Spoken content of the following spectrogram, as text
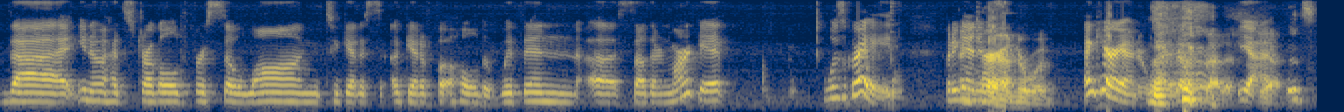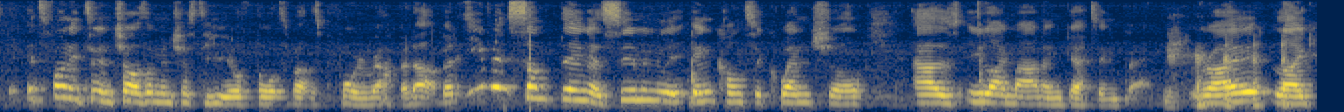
that you know had struggled for so long to get a uh, get a foothold within a southern market was great but again and Carrie was- Underwood. and Carrie Underwood That's about it. Yeah. It's it's funny too, and Charles, I'm interested to hear your thoughts about this before we wrap it up. But even something as seemingly inconsequential as Eli Manning getting benched, right? Like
